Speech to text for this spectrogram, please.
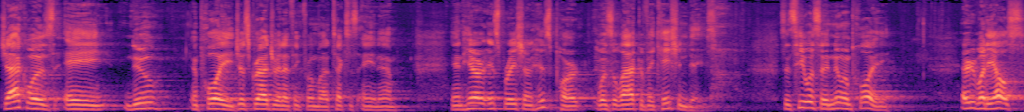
Jack was a new employee, just graduated, I think, from uh, Texas A&M. And here, inspiration on his part was the lack of vacation days. Since he was a new employee, everybody else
